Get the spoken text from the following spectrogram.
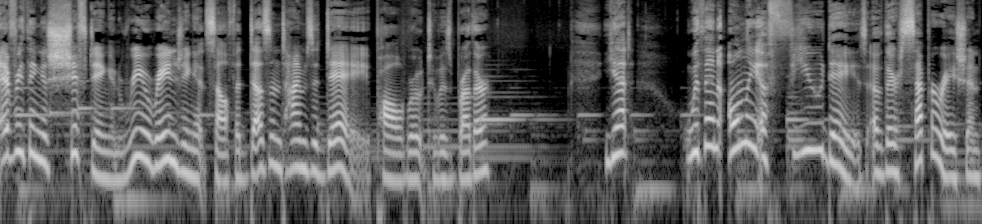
Everything is shifting and rearranging itself a dozen times a day, Paul wrote to his brother. Yet, within only a few days of their separation,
